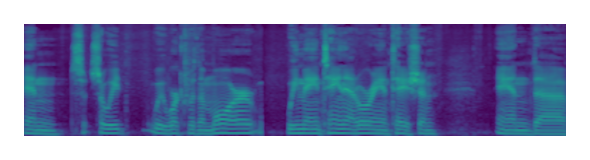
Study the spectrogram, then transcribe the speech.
And so, so we we worked with them more. We maintained that orientation, and uh,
